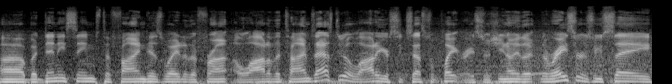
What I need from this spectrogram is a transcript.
Uh, but Denny seems to find his way to the front a lot of the times, as do a lot of your successful plate racers. You know, the, the racers who say,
